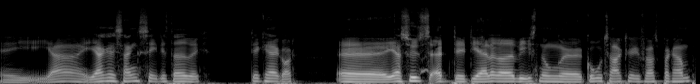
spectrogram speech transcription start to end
Øh, jeg, jeg kan sagtens se det stadigvæk. Det kan jeg godt. Øh, jeg synes, at det, de allerede har vist nogle øh, gode takter i de første par kampe.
